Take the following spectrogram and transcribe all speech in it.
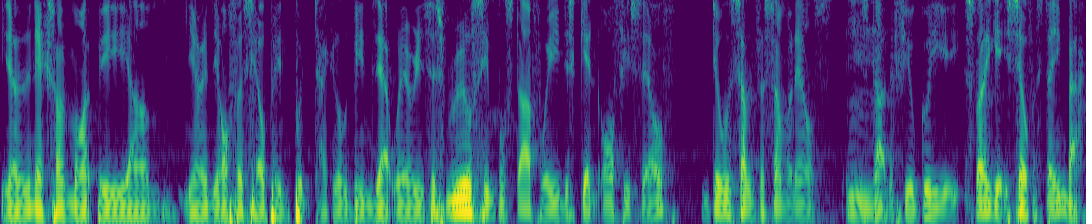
You know, the next one might be, um, you know, in the office helping put taking all the bins out, whatever it is. Just real simple stuff where you're just getting off yourself, doing something for someone else, and you start to feel good. You slowly get your self esteem back.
